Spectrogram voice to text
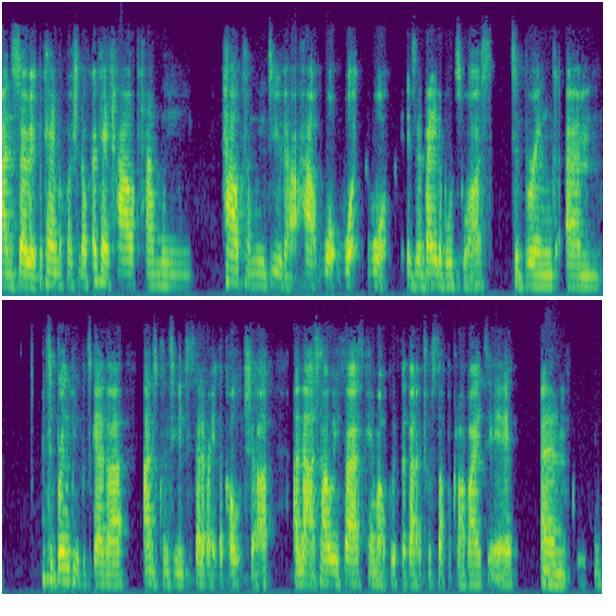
And so it became a question of okay, how can we how can we do that? How what what what is available to us to bring um, to bring people together and to continue to celebrate the culture? And that's how we first came up with the virtual supper club idea. Um, mm.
